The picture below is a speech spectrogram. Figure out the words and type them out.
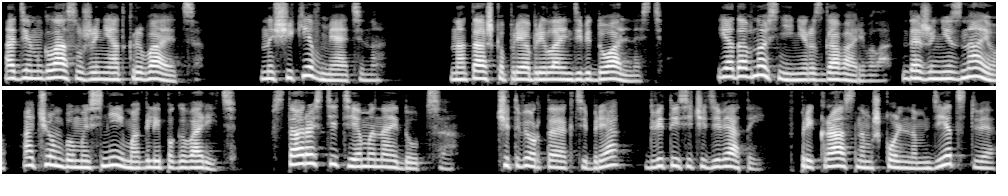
Один глаз уже не открывается. На щеке вмятина. Наташка приобрела индивидуальность. Я давно с ней не разговаривала. Даже не знаю, о чем бы мы с ней могли поговорить. В старости темы найдутся. 4 октября 2009. В прекрасном школьном детстве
